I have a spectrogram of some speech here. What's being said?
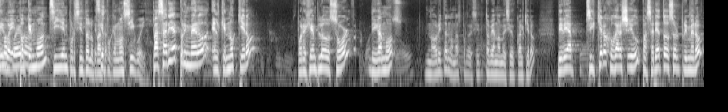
mismo güey. juego. Pokémon 100% lo Es pasa. que Pokémon sí, güey. Pasaría primero el que no quiero. Por ejemplo, Sword, digamos. No, ahorita nomás por decir, todavía no me decido cuál quiero. Diría, si quiero jugar Shield, pasaría todo Sword primero.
